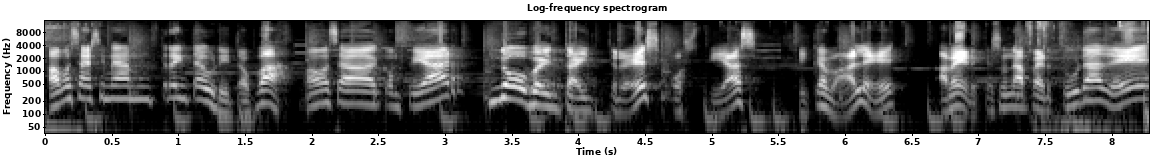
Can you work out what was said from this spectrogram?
Vamos a ver si me dan 30 euritos. Va, vamos a confiar. 93. Hostias, sí que vale, ¿eh? A ver, que es una apertura de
